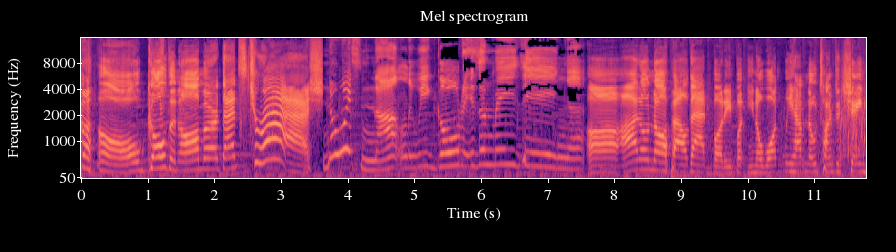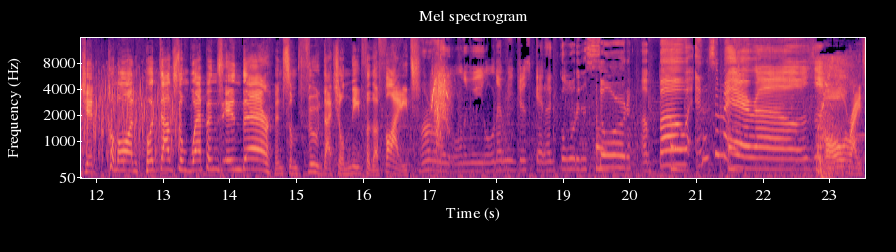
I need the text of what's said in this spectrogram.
Oh, golden armor. That's trash. No, it's not, Louie. Gold is amazing. Uh, I don't know about that, buddy, but you know what? We have no time to change it. Come on, put down some weapons in there and some food that you'll need for the fight. All right, Louie, let me just get a golden sword, a bow, and some arrows. All right,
